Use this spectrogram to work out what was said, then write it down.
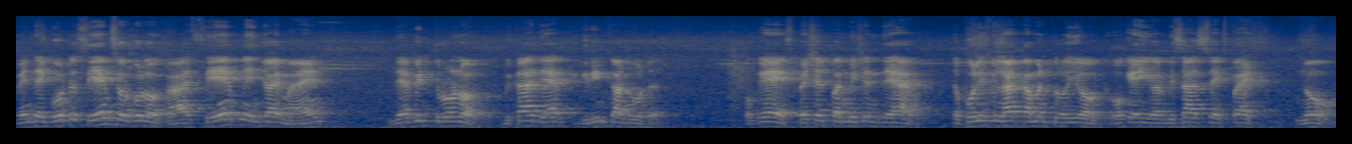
when they go to same Swargaloka, same enjoyment, they have been thrown out because they are green card holders. Okay, special permission they have. The police will not come and throw you out. Okay, your visa is expired. No.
